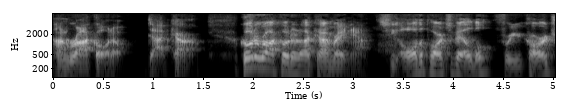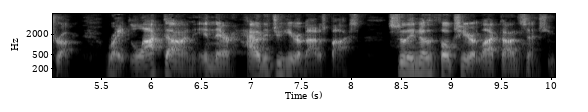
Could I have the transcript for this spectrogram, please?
on rockauto.com. Go to rockauto.com right now. See all the parts available for your car or truck. Right, locked on in there. How did you hear about us box? So they know the folks here at Locked On sent you.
